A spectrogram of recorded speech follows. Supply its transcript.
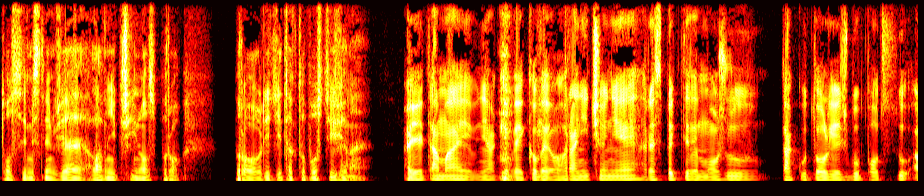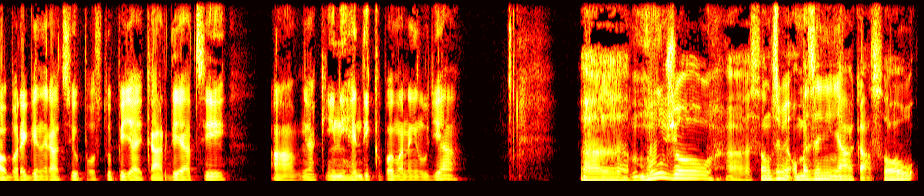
to si myslím, že je hlavní přínos pro, pro lidi takto postižené. A je tam aj nejaké vekové ohraničenie, respektíve môžu takúto liečbu podstu, alebo regeneráciu postúpiť aj kardiaci a nejakí iní handicapovaní ľudia? Uh, můžou, samozřejmě omezení nějaká jsou,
